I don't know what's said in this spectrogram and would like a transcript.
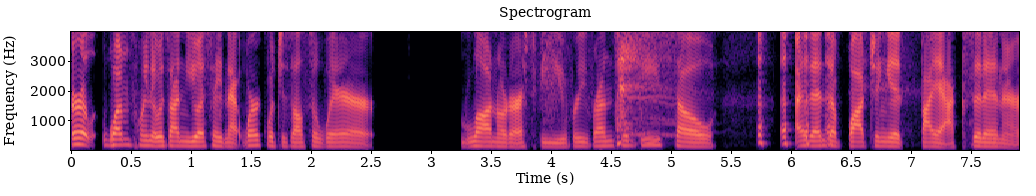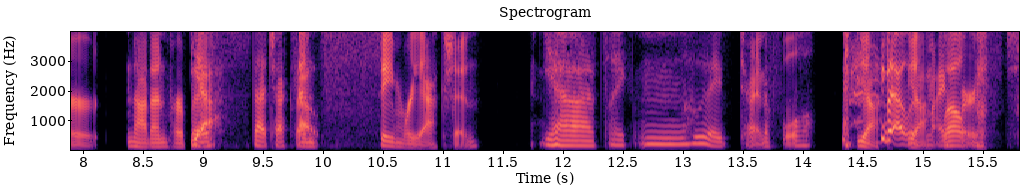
or at one point it was on USA Network, which is also where Law and Order SVU reruns would be. So I'd end up watching it by accident or not on purpose. Yeah, that checks and out. same reaction. Yeah, it's like, mm, who are they trying to fool? Yeah. that was yeah. my well, first.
